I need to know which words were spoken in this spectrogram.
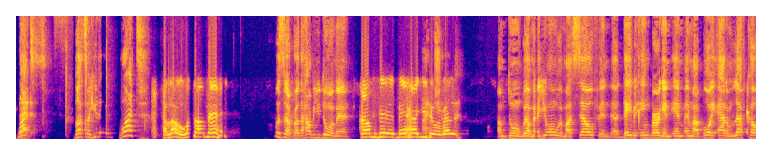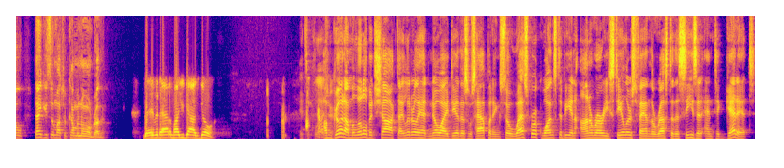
What? Bettis. Bus, are you there? What? Hello, what's up, man? What's up, brother? How are you doing, man? I'm good, man. How you I'm doing, shocked. brother? I'm doing well, man. You're on with myself and uh, David Ingber and, and, and my boy Adam Lefkoe. Thank you so much for coming on, brother. David, Adam, how you guys doing? It's a pleasure. I'm good. I'm a little bit shocked. I literally had no idea this was happening. So Westbrook wants to be an honorary Steelers fan the rest of the season, and to get it,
